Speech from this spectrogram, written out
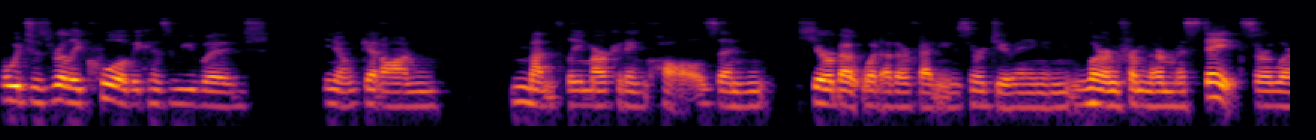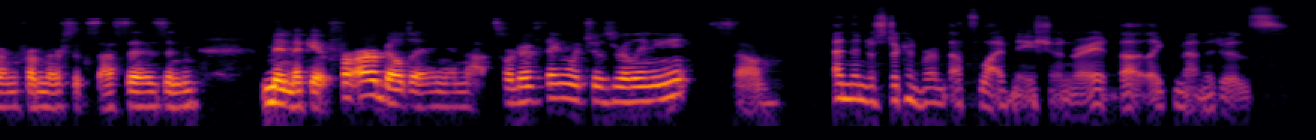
which is really cool because we would, you know, get on monthly marketing calls and hear about what other venues are doing and learn from their mistakes or learn from their successes and mimic it for our building and that sort of thing, which is really neat. So and then just to confirm, that's Live Nation, right? That like manages.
